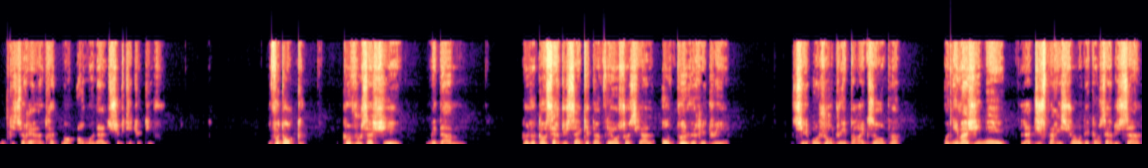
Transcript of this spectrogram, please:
ou qui serait un traitement hormonal substitutif. Il faut donc que vous sachiez, mesdames, que le cancer du sein, qui est un fléau social, on peut le réduire. Si aujourd'hui, par exemple, on imaginait la disparition des cancers du sein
